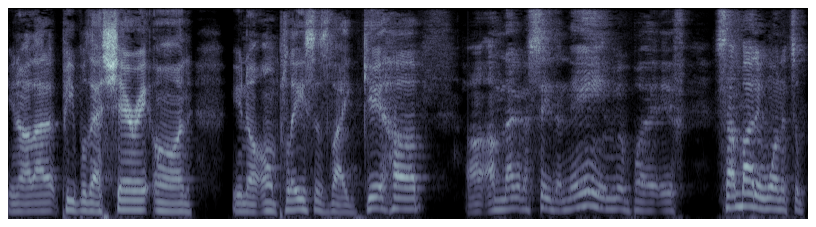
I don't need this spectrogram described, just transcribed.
You know, a lot of people that share it on, you know, on places like GitHub. Uh, I'm not gonna say the name, but if somebody wanted to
